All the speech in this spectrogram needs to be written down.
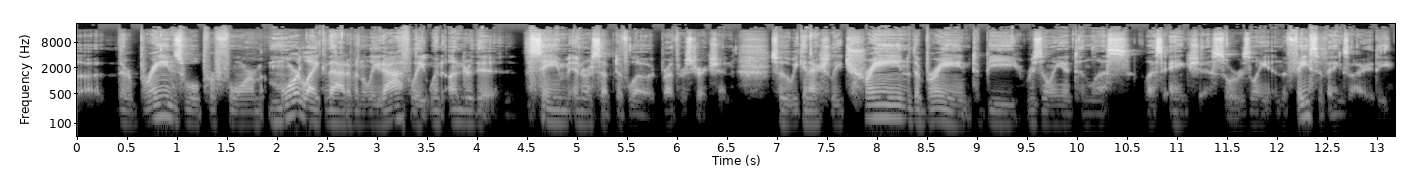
uh, their brains will perform more like that of an elite athlete when under the, the same interoceptive load, breath restriction, so that we can actually train the brain to be resilient and less less anxious or resilient in the face of anxiety.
